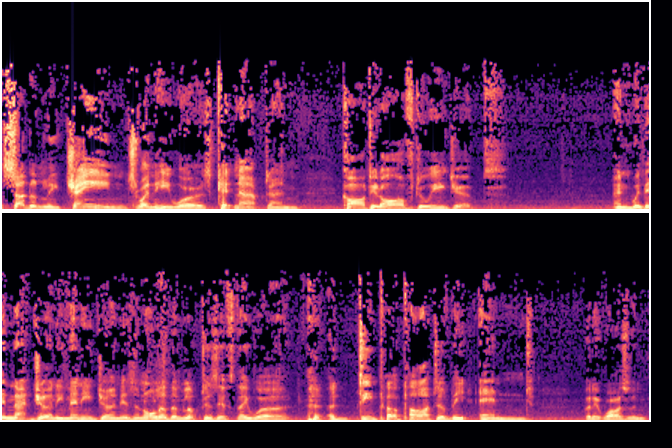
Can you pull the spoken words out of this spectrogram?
suddenly changed when he was kidnapped and carted off to Egypt. And within that journey, many journeys, and all of them looked as if they were a deeper part of the end. But it wasn't.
